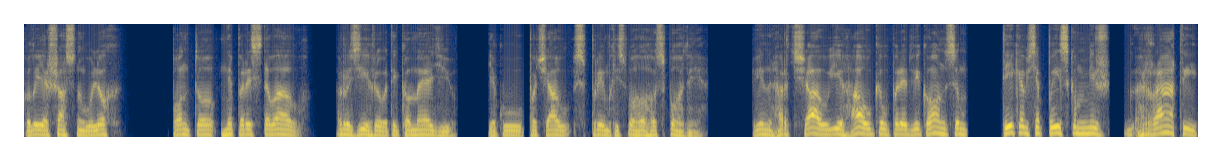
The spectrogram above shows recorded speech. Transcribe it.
Коли я шаснув у льох, Понто не переставав розігрувати комедію, яку почав з примхи свого господаря. Він гарчав і гавкав перед віконцем, тикався писком між грати,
